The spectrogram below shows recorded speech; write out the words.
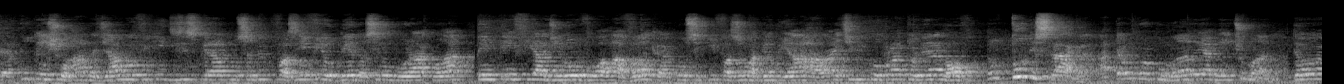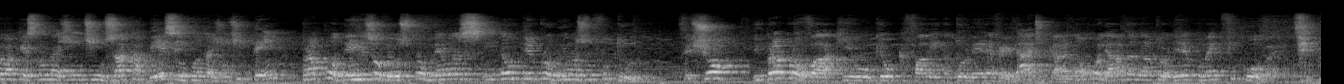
puta enxurrada de água, eu fiquei desesperado, não sabia o que fazer, enfiei o dedo assim no buraco lá, tentei enfiar de novo a alavanca, consegui fazer uma gambiarra lá e tive que comprar uma torneira nova. Então tudo estraga, até o corpo humano e a mente humana. Então é uma questão da gente usar a cabeça enquanto a gente tem para poder resolver os problemas e não ter problemas no futuro. Fechou? E para provar que o que eu falei da torneira é verdade, cara, dá uma olhada na torneira como é que ficou, velho.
